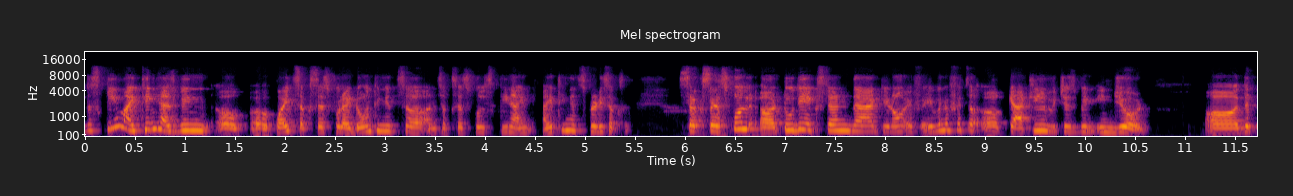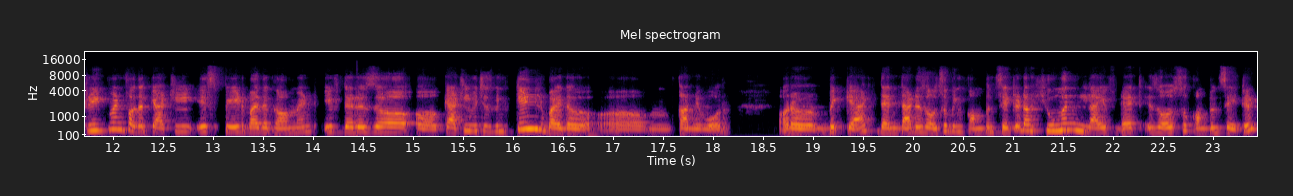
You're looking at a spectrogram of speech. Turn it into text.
the scheme I think has been uh, uh, quite successful. I don't think it's an unsuccessful scheme. I, I think it's pretty su- successful uh, to the extent that, you know, if even if it's a, a cattle which has been injured, uh, the treatment for the cattle is paid by the government. If there is a, a cattle which has been killed by the um, carnivore or a big cat then that is also being compensated. A human life death is also compensated.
